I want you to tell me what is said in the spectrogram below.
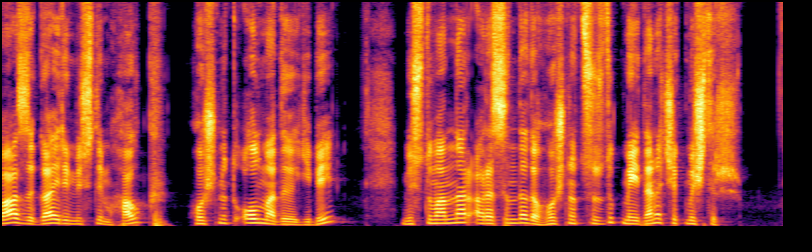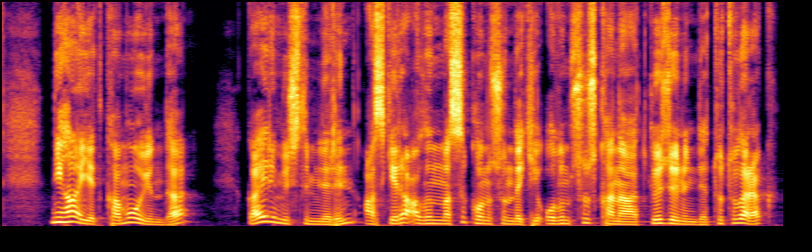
bazı gayrimüslim halk hoşnut olmadığı gibi Müslümanlar arasında da hoşnutsuzluk meydana çıkmıştır. Nihayet kamuoyunda gayrimüslimlerin askere alınması konusundaki olumsuz kanaat göz önünde tutularak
